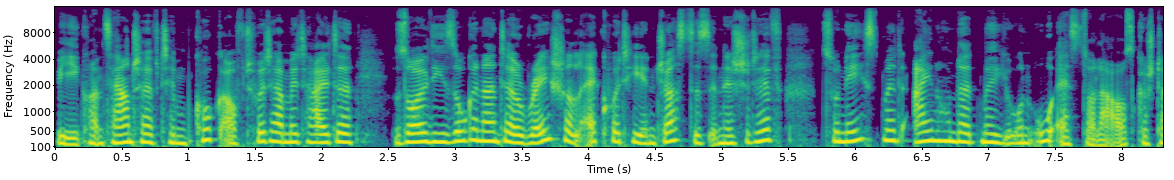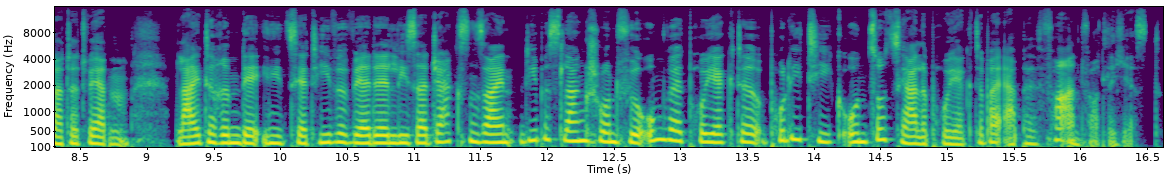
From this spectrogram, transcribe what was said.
Wie Konzernchef Tim Cook auf Twitter mitteilte, soll die sogenannte Racial Equity and Justice Initiative zunächst mit 100 Millionen US-Dollar ausgestattet werden. Leiterin der Initiative werde Lisa Jackson sein, die bislang schon für Umweltprojekte, Politik und soziale Projekte bei Apple verantwortlich ist.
